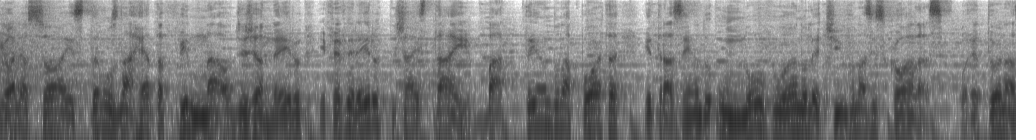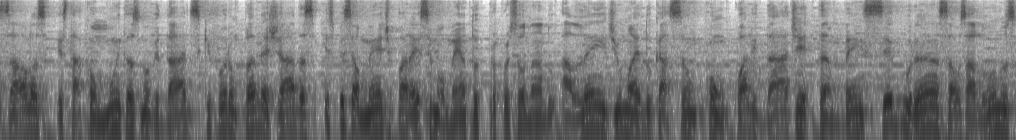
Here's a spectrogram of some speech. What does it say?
E olha só, estamos na reta final de janeiro e fevereiro já está aí, batendo na porta e trazendo um novo ano letivo nas escolas. O retorno às aulas está com muitas novidades que foram planejadas especialmente para esse momento, proporcionando, além de uma educação com qualidade, também segurança aos alunos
